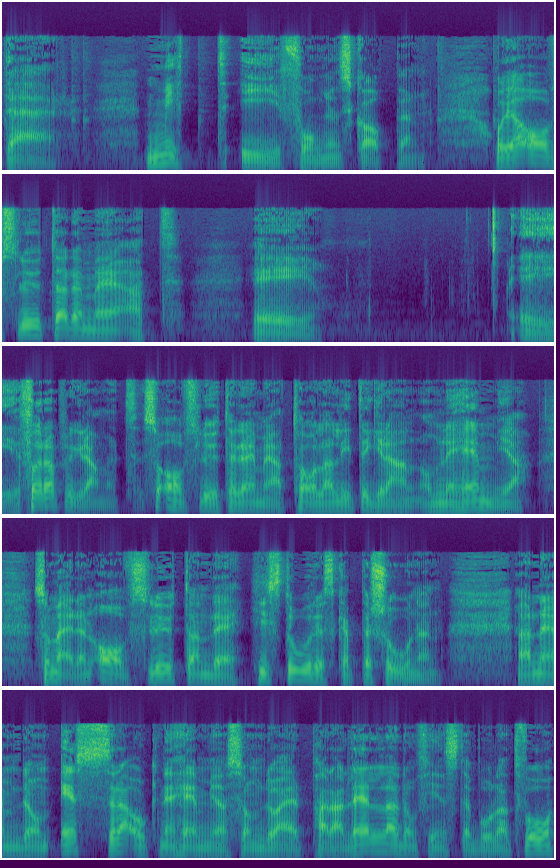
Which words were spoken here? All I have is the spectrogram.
där, mitt i fångenskapen. Och jag avslutade med att eh, i förra programmet så avslutade jag med att tala lite grann om Nehemja, som är den avslutande historiska personen. Jag nämnde om Esra och Nehemja som då är parallella, de finns där båda två.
